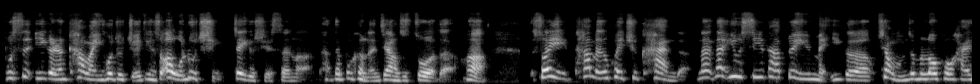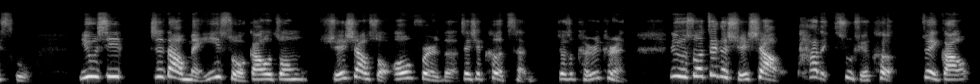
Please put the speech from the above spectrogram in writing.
不是一个人看完以后就决定说哦，我录取这个学生了，他他不可能这样子做的哈，所以他们会去看的。那那 U C 他对于每一个像我们这么 local high school，U UC 知道每一所高中学校所 offer 的这些课程。就是 curriculum，例如说这个学校它的数学课最高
